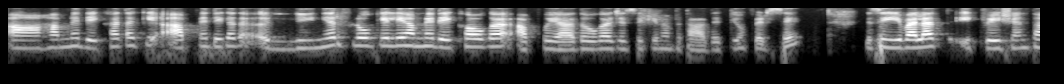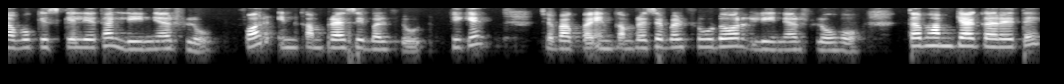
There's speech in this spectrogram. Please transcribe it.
आ, हमने देखा था कि आपने देखा था लीनियर फ्लो के लिए हमने देखा होगा आपको याद होगा जैसे कि मैं बता देती हूँ फिर से। जैसे ये वाला इक्वेशन था वो किसके लिए था? Linear flow for incompressible fluid ठीक है? जब आपका इनकम्प्रेसिबल फ्लूड और लीनियर फ्लो हो तब हम क्या कर रहे थे?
